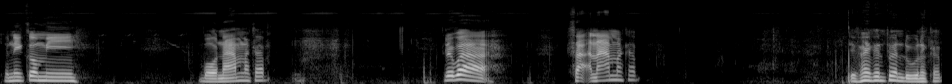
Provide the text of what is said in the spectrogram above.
ตัวนี้ก็มีบ่อน้ำนะครับ เรียกว่าสระน้ำนะครับ เดี๋ยวให้เพื่อนๆดูนะครับ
